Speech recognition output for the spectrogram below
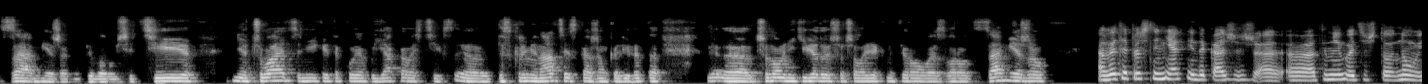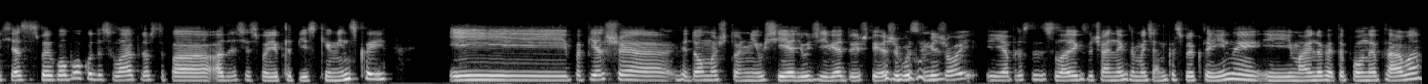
за межамі Беларусі. Ці не адчуваецца нейкай такой абыякавасці э, дыскрымінацыі скажем калі гэта э, чыноўнікі ведаюць что чалавек накіроўвае зварот за межаў. А гэта просто ніяк не дакажаш атрымліваецца што ну я са свайго боку дасылаю просто па адрасе сваёй прапіскі мінскай. І па-першае вядома што не ўсе людзі ведаюць што я жыву за мяжой і я просто дасылаю іх звычайная грамадзянка сваёй краіны і маю на гэта поўнае права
